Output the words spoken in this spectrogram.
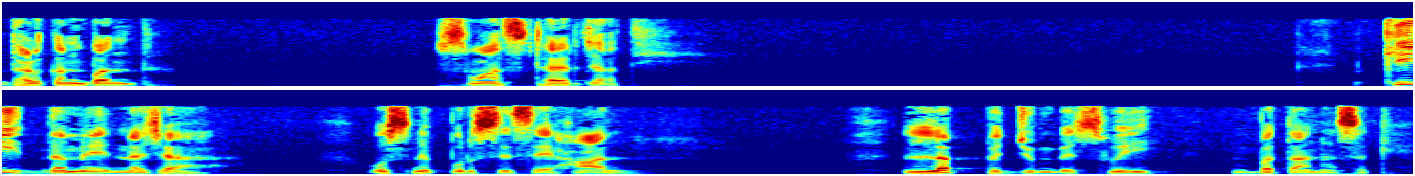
धड़कन बंद। श्वास ठहर जाती। की दमे नजा उसने पुरुष से हाल। लप जुम्बिस हुई बता ना सके।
